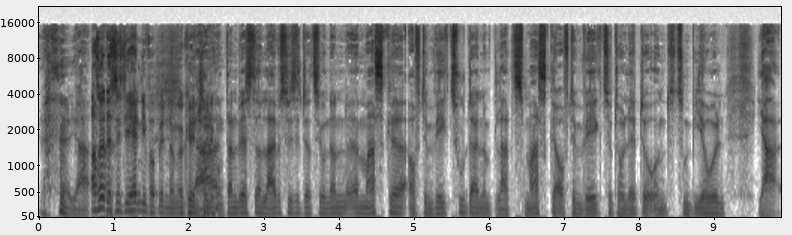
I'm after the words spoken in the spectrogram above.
ja. Achso, das ist die Handyverbindung. Okay, Ja, Entschuldigung. dann wirst du eine Leibesvisitation, dann äh, Maske auf dem Weg zu deinem Platz, Maske auf dem Weg zur Toilette und zum Bier holen. Ja,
